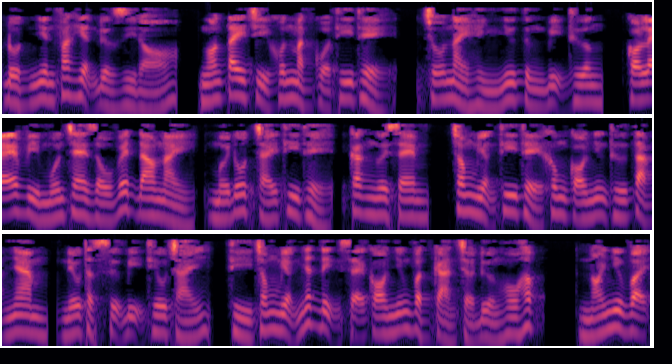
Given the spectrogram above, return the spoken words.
đột nhiên phát hiện được gì đó, ngón tay chỉ khuôn mặt của thi thể, chỗ này hình như từng bị thương, có lẽ vì muốn che giấu vết đau này, mới đốt cháy thi thể, các ngươi xem, trong miệng thi thể không có những thứ tạp nham, nếu thật sự bị thiêu cháy, thì trong miệng nhất định sẽ có những vật cản trở đường hô hấp. Nói như vậy,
